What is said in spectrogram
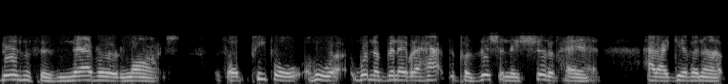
businesses never launched. So people who wouldn't have been able to have the position they should have had had I given up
